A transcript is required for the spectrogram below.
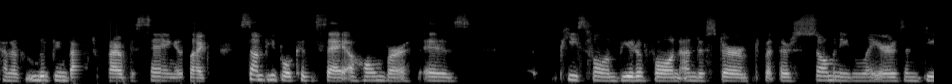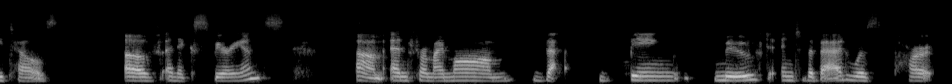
kind of looping back to what i was saying is like some people could say a home birth is peaceful and beautiful and undisturbed but there's so many layers and details of an experience um, and for my mom that being moved into the bed was part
